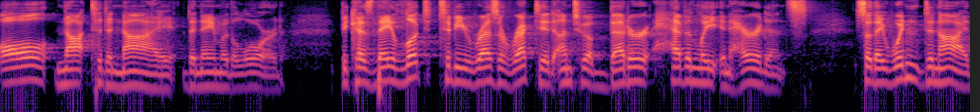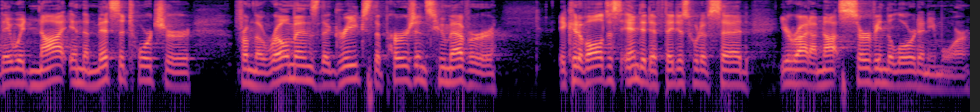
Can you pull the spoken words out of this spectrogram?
all not to deny the name of the Lord because they looked to be resurrected unto a better heavenly inheritance. So they wouldn't deny. They would not, in the midst of torture, from the Romans, the Greeks, the Persians, whomever, it could have all just ended if they just would have said, You're right, I'm not serving the Lord anymore.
